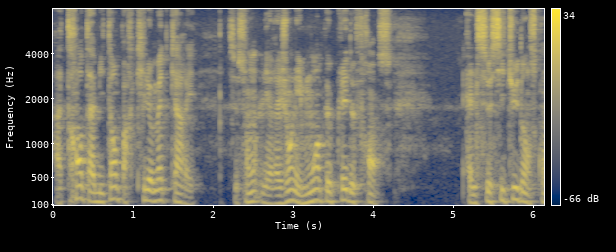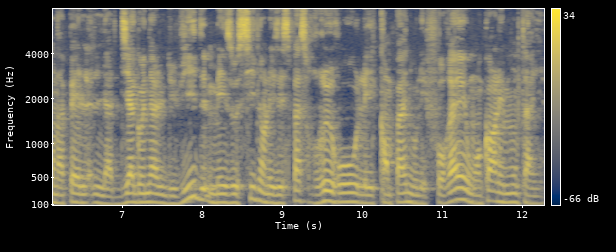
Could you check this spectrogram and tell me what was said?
à 30 habitants par kilomètre carré. Ce sont les régions les moins peuplées de France. Elles se situent dans ce qu'on appelle la diagonale du vide, mais aussi dans les espaces ruraux, les campagnes ou les forêts, ou encore les montagnes.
